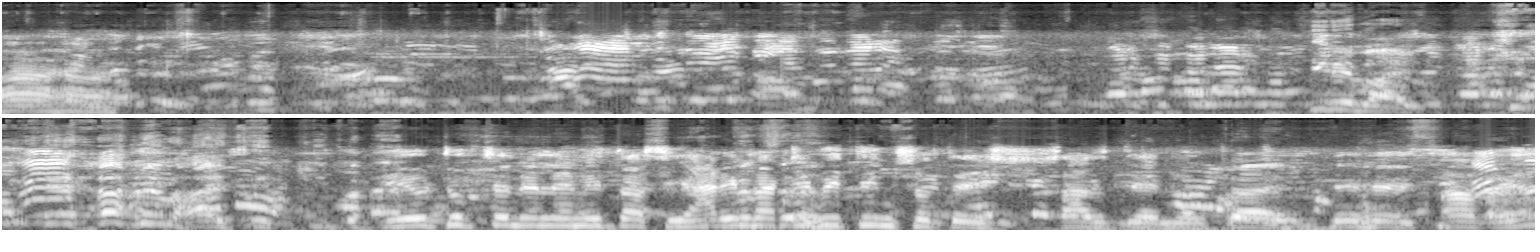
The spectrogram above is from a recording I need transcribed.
হ্যাঁ হ্যাঁ। ইউটিউব চ্যানেলে নিতে আসি আরিফা টিভি তিনশো তেইশ সার্চ নিতে হ্যাঁ ভাইয়া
